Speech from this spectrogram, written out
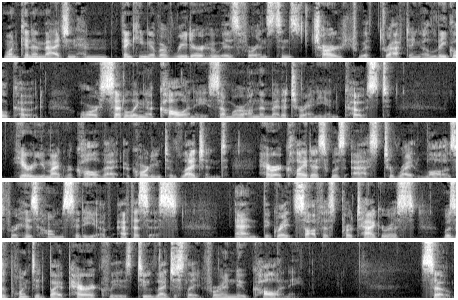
One can imagine him thinking of a reader who is, for instance, charged with drafting a legal code or settling a colony somewhere on the Mediterranean coast. Here you might recall that, according to legend, Heraclitus was asked to write laws for his home city of Ephesus, and the great sophist Protagoras was appointed by Pericles to legislate for a new colony. So,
